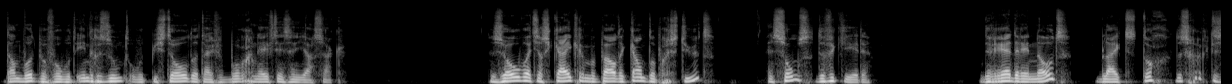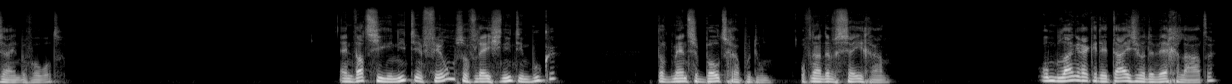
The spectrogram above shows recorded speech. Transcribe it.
Dan wordt bijvoorbeeld ingezoomd op het pistool dat hij verborgen heeft in zijn jaszak. Zo word je als kijker een bepaalde kant op gestuurd en soms de verkeerde. De redder in nood blijkt toch de schurk te zijn, bijvoorbeeld. En wat zie je niet in films of lees je niet in boeken? Dat mensen boodschappen doen of naar de wc gaan. Onbelangrijke details worden weggelaten,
